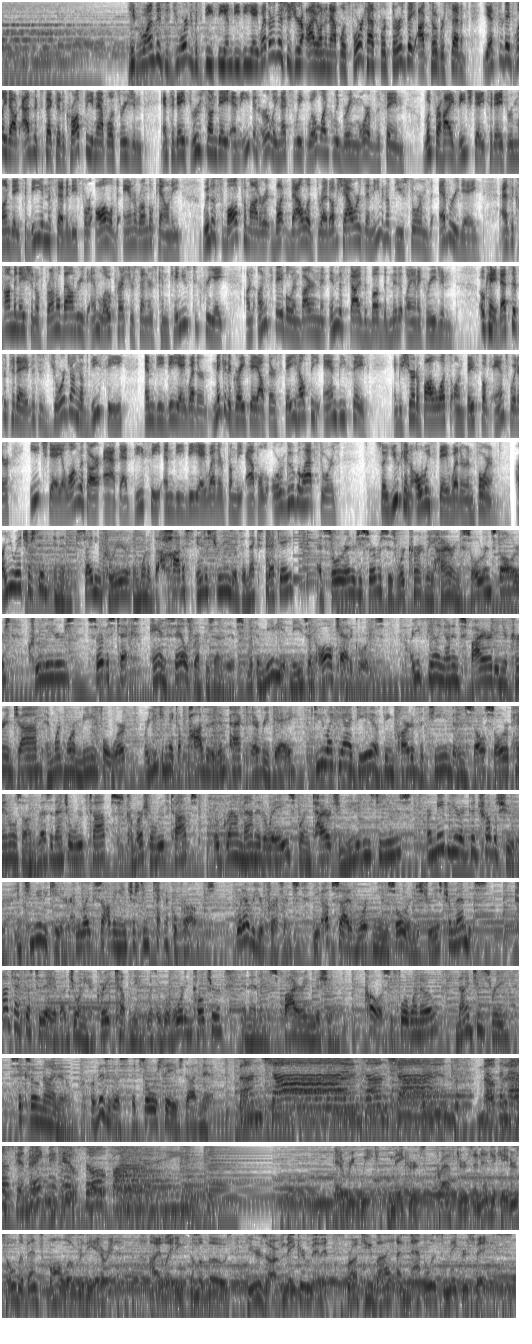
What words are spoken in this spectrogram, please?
Hey everyone, this is George with DCMDVA Weather, and this is your Eye on Annapolis forecast for Thursday, October 7th. Yesterday played out as expected across the Annapolis region, and today through Sunday and even early next week will likely bring more of the same. Look for highs each day today through Monday to be in the 70s for all of Anne Arundel County, with a small to moderate but valid threat of showers and even a few storms every day, as a combination of frontal boundaries and low pressure centers continues to create an unstable environment in the skies above the mid Atlantic region. Okay, that's it for today. This is George Young of DC, MDVA Weather. Make it a great day out there. Stay healthy and be safe. And be sure to follow us on Facebook and Twitter each day, along with our app at DC MDVA Weather from the Apple or Google App Stores, so you can always stay weather informed. Are you interested in an exciting career in one of the hottest industries of the next decade? At Solar Energy Services, we're currently hiring solar installers, crew leaders, service techs, and sales representatives with immediate needs in all categories. Are you feeling uninspired in your current job and want more meaningful work where you can make a positive impact every day? Do you like the idea of being part of the team that installs solar panels on residential rooftops, commercial rooftops, or ground mounted arrays for entire communities to use? Or maybe you're a good troubleshooter and communicator who likes solving interesting technical problems. Whatever your preference, the upside of working in the solar industry is tremendous. Contact us today about joining a great company with a rewarding culture and an inspiring mission. Call us at 410 923 6090 or visit us at solarsaves.net. Sunshine, sunshine, nothing else can make me feel so fine. Every week, makers, crafters, and educators hold events all over the area. Highlighting some of those, here's our Maker Minutes, brought to you by Annapolis Makerspace.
